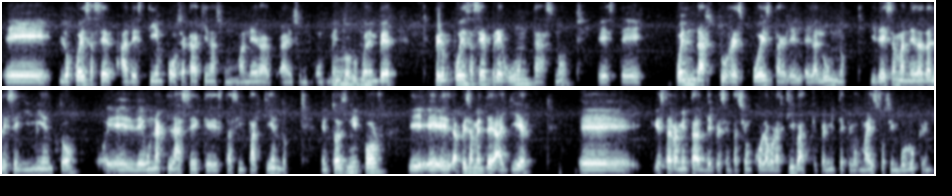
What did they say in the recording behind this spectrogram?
eh, lo puedes hacer a destiempo, o sea, cada quien a su manera, en su momento lo pueden ver, pero puedes hacer preguntas, ¿no? Este, pueden dar su respuesta el, alumno y de esa manera darle seguimiento eh, de una clase que estás impartiendo. Entonces, ni por, eh, precisamente ayer eh, esta herramienta de presentación colaborativa que permite que los maestros involucren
